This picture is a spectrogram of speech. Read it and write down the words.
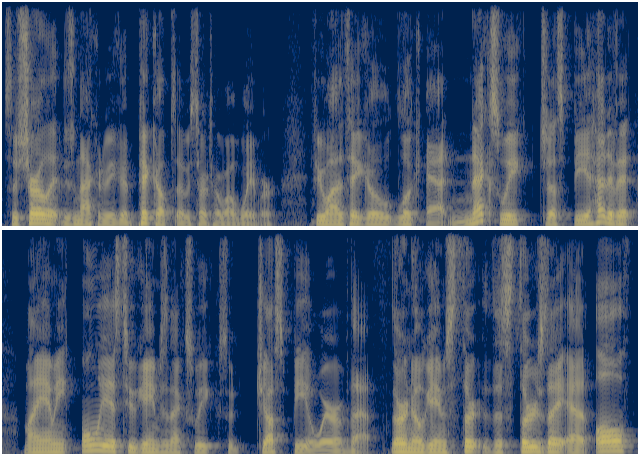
So Charlotte is not going to be good pickups as we start talking about waiver. If you want to take a look at next week, just be ahead of it. Miami only has two games next week, so just be aware of that. There are no games thir- this Thursday at all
